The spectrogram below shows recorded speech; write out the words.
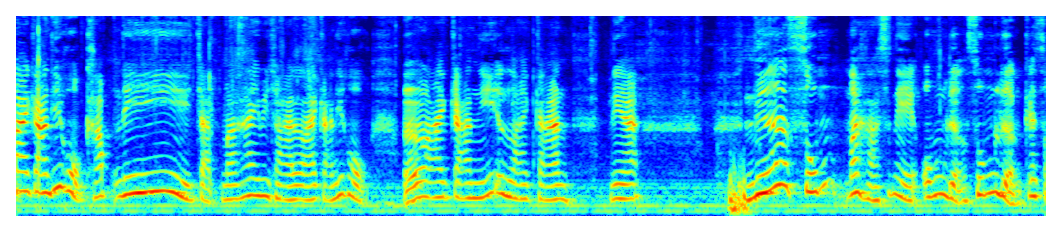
รายการที่ 6 ครับนี่จัดมาให้พี่ชายรายการที่ 6 รายการนี้รายการเนี่ยเนื้อซุ้มมหาเสน่ห์องค์เหลืองซุ้มเหลืองเกส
